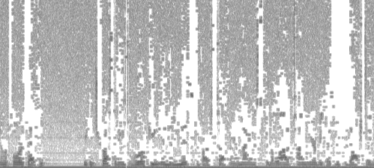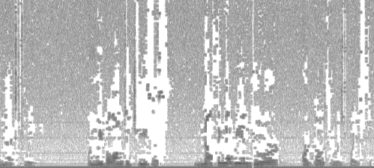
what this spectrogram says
Number four is that we can trust that He's working in the midst of our suffering. I'm not going to spend a lot of time here because this is actually next week. When we belong to Jesus, nothing that we endure or go through is wasted.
